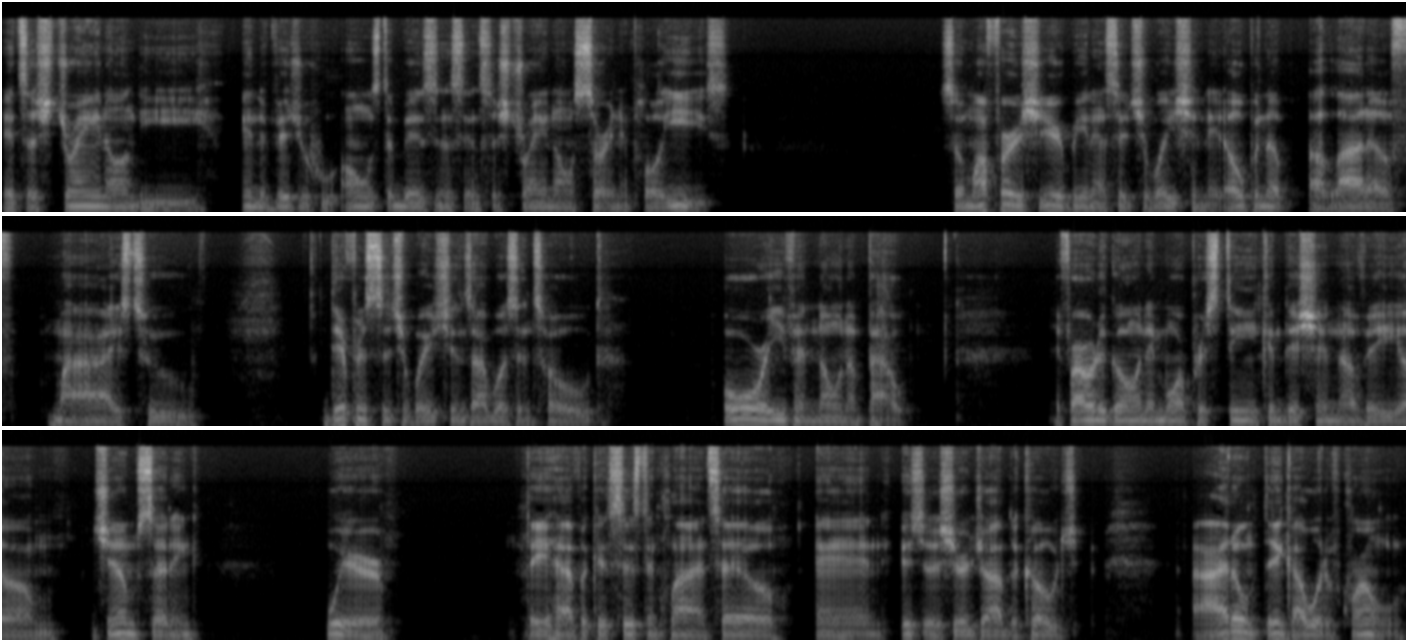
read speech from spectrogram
it's a strain on the individual who owns the business and it's a strain on certain employees so my first year being in that situation it opened up a lot of my eyes to different situations i wasn't told or even known about. If i were to go in a more pristine condition of a um, gym setting where they have a consistent clientele and it's just your job to coach i don't think i would have grown.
